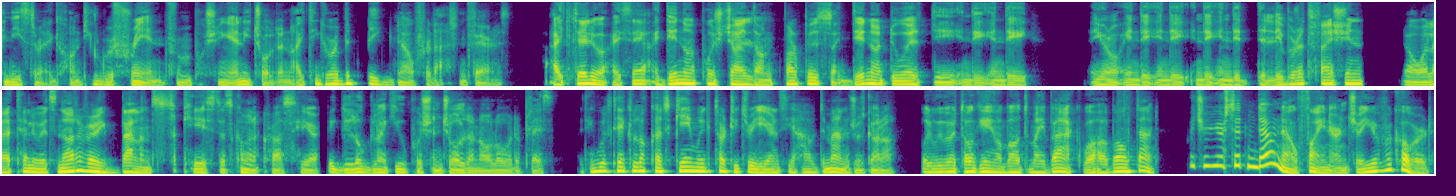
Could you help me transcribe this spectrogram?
an Easter egg hunt, you'll refrain from pushing any children. I think you're a bit big now for that, in fairness. I tell you, I say I did not push child on purpose. I did not do it the, in the in the you know in the in the in the in the deliberate fashion. No, well, I tell you, it's not a very balanced case that's coming across here. Big lug like you pushing children all over the place. I think we'll take a look at game week 33 here and see how the managers got on. But we were talking about my back. Well, how about that? But you're, sitting down now, fine, aren't you? You've recovered.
